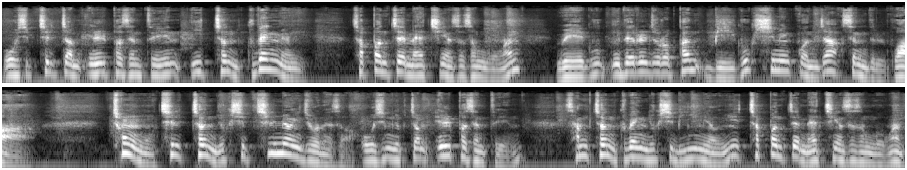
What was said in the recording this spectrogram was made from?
57.1%인 2,900명이 첫 번째 매칭에서 성공한 외국 의대를 졸업한 미국 시민권자 학생들과 총 7,067명이 지원해서 56.1%인 3,962명이 첫 번째 매칭에서 성공한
